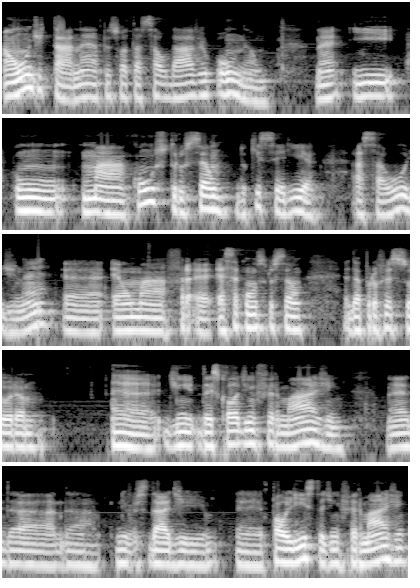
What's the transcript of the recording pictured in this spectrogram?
aonde está, né? A pessoa está saudável ou não, né? E um, uma construção do que seria a saúde, né? É, é uma é, essa construção é da professora é, de, da Escola de Enfermagem né, da, da Universidade é, Paulista de Enfermagem,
